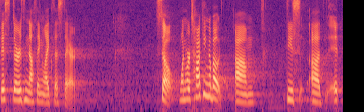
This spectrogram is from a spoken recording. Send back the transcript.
this, there's nothing like this there. So when we're talking about um, these uh, it,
